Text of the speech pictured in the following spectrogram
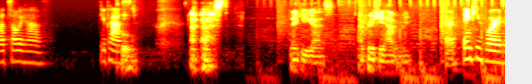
that's all we have. You passed. Cool. I passed. Thank you guys. I appreciate having me. Sure. Thank you, Ford.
